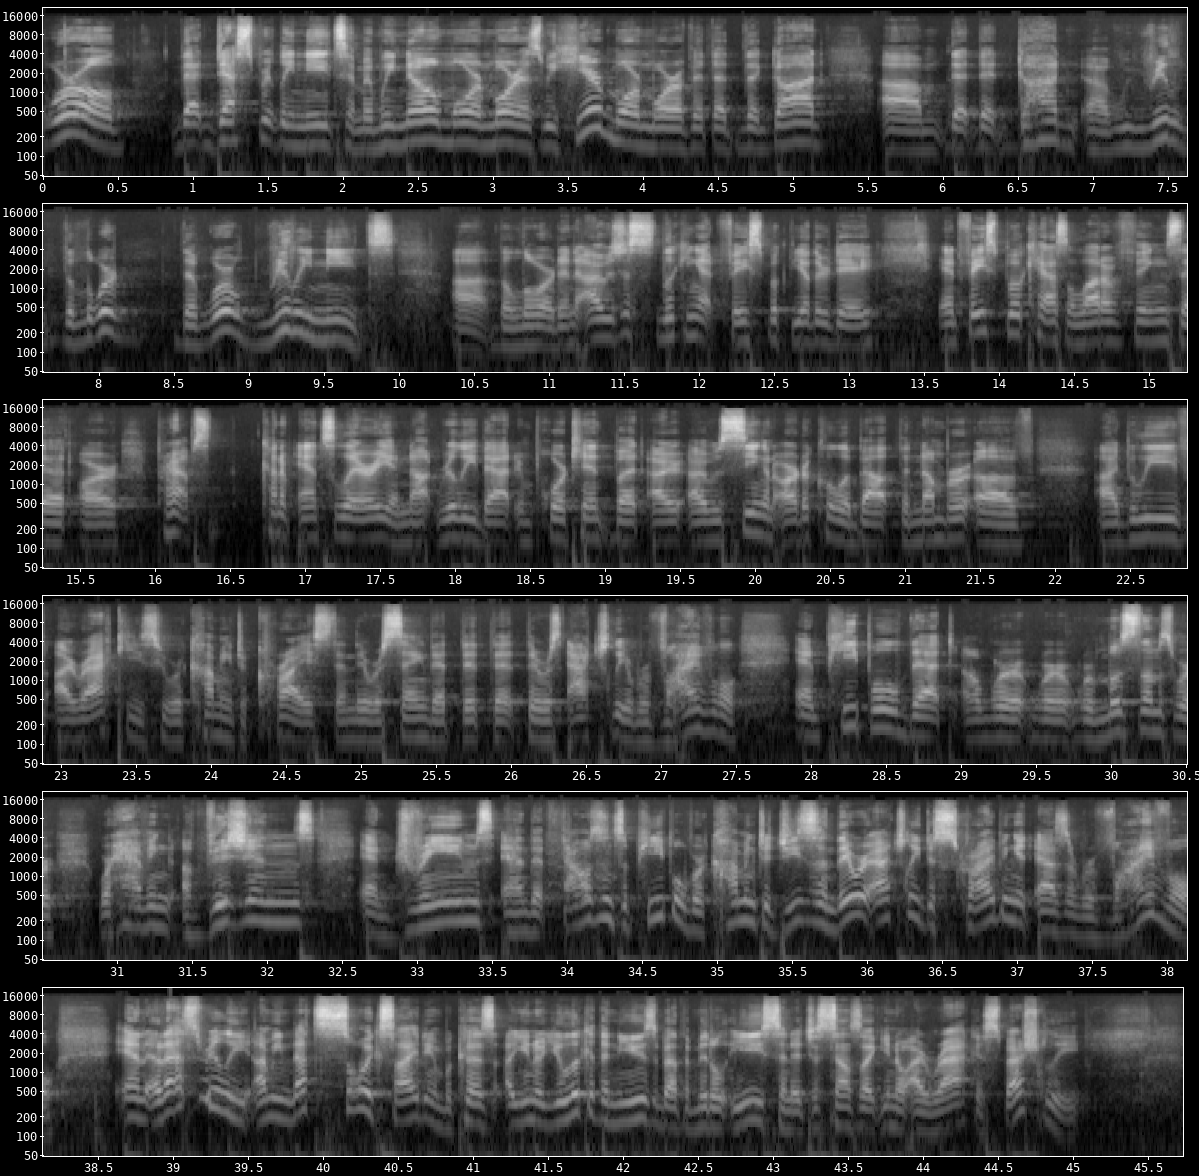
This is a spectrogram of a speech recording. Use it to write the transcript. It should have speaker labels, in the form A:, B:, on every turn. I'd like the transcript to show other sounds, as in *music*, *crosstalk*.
A: world that desperately needs him. And we know more and more as we hear more and more of it that, that God, um, that, that God, uh, we really, the Lord, the world really needs uh, the Lord. And I was just looking at Facebook the other day, and Facebook has a lot of things that are perhaps kind of ancillary and not really that important, but I, I was seeing an article about the number of I believe, Iraqis who were coming to Christ, and they were saying that, that, that there was actually a revival, and people that uh, were, were, were Muslims were, were having uh, visions and dreams, and that thousands of people were coming to Jesus, and they were actually describing it as a revival. And that's really, I mean, that's so exciting because, uh, you know, you look at the news about the Middle East, and it just sounds like, you know, Iraq especially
